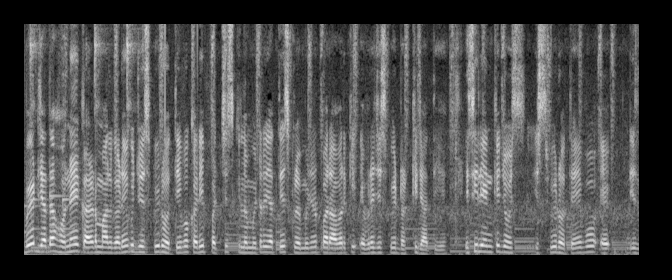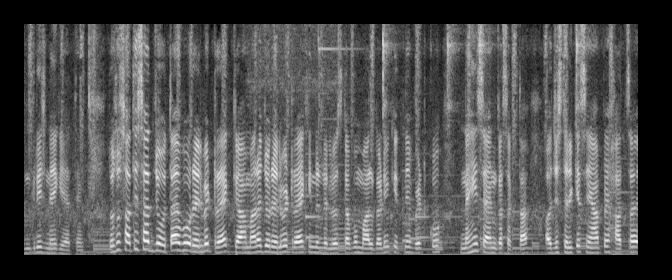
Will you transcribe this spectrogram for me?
वेट ज़्यादा होने के कारण मालगाड़ियों की जो स्पीड होती है, वो करीब 25 किलोमीटर या 30 किलोमीटर पर आवर की एवरेज स्पीड रखी जाती है। इसीलिए इनके जो स्पीड होते हैं, वो इंक्रीज नहीं किए जाते हैं। दोस्तों, साथ ही साथ जो होता है, वो रेलवे ट्रैक का, हमारा जो रेलवे ट्रैक इंडियन रेलवे का, वो मालगाड़ियों के इतने वेट को नहीं सहन कर सकता। और जिस तरीके से यहाँ पर हादसा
